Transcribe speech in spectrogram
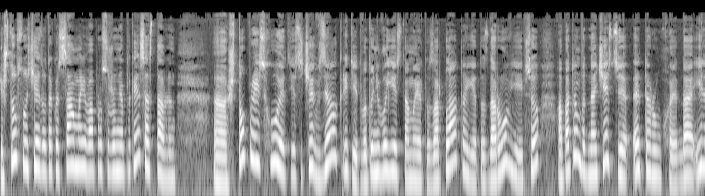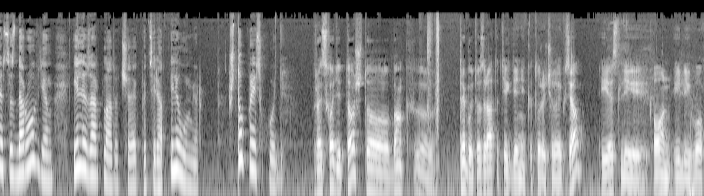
и что случается. Вот такой самый вопрос уже у меня под конец составлен. Э, что происходит, если человек взял кредит, вот у него есть там и эта зарплата, и это здоровье, и все, а потом в одночасье это рухает, да, или со здоровьем, или зарплату человек потерял, или умер. Что происходит? Происходит то, что банк э, требует возврата тех денег, которые человек взял, и если он или его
